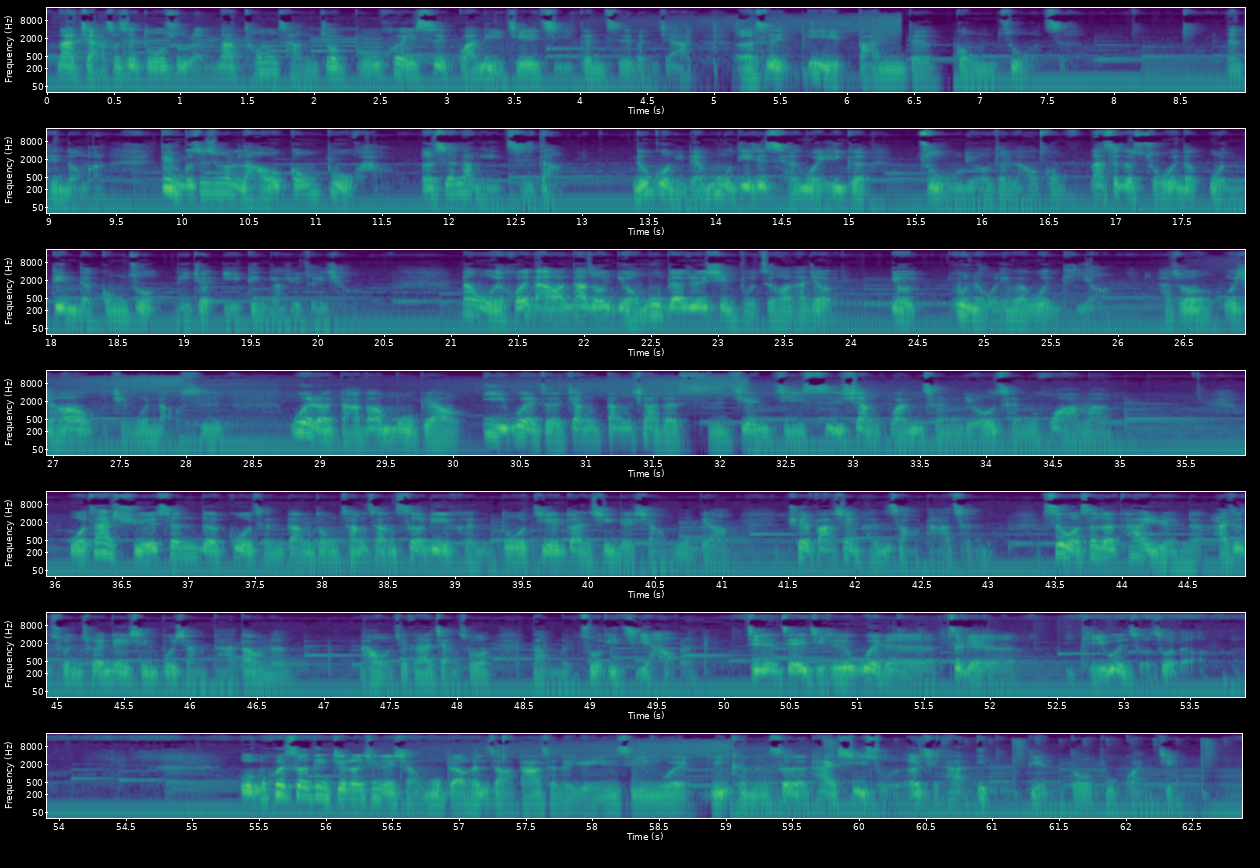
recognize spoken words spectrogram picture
那假设是多数人，那通常就不会是管理阶级跟资本家，而是一般的工作者。能听懂吗？并不是说劳工不好。而是要让你知道，如果你的目的是成为一个主流的劳工，那这个所谓的稳定的工作，你就一定要去追求。那我回答完他说有目标就是幸福之后，他就又问了我另外一个问题哦。他说我想要请问老师，为了达到目标，意味着将当下的时间及事项完成流程化吗？我在学生的过程当中，常常设立很多阶段性的小目标。却发现很少达成，是我设的太远了，还是纯粹内心不想达到呢？然后我就跟他讲说，那我们做一集好了。今天这一集就是为了这个提问所做的哦。我们会设定阶段性的小目标，很少达成的原因，是因为你可能设的太细琐了，而且它一点都不关键，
